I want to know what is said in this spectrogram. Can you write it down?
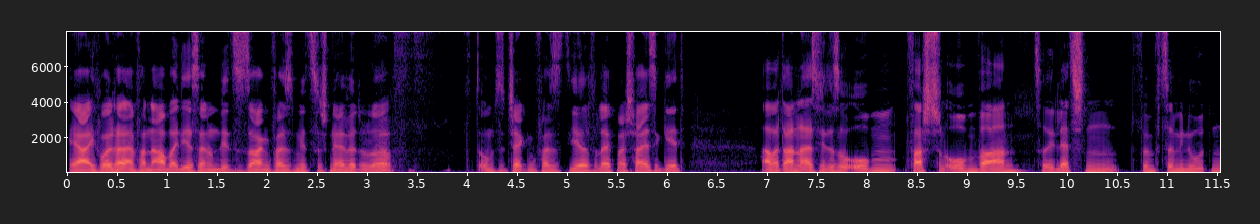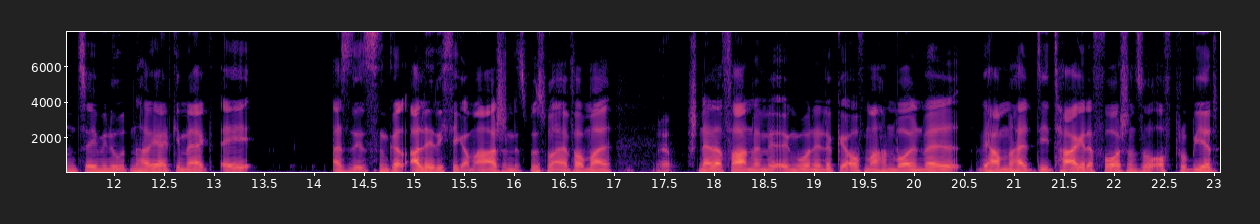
Ja, ich wollte halt einfach nah bei dir sein, um dir zu sagen, falls es mir zu schnell wird oder ja. um zu checken, falls es dir vielleicht mal scheiße geht. Aber dann, als wir da so oben, fast schon oben waren, so die letzten 15 Minuten, 10 Minuten, habe ich halt gemerkt, ey, also jetzt sind gerade alle richtig am Arsch und jetzt müssen wir einfach mal ja. schneller fahren, wenn wir irgendwo eine Lücke aufmachen wollen, weil wir haben halt die Tage davor schon so oft probiert,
